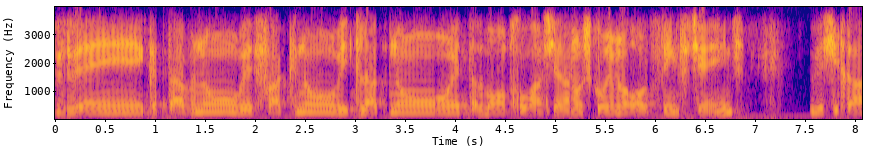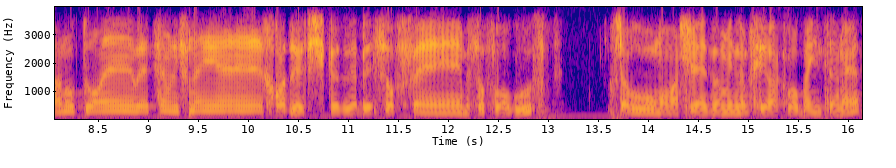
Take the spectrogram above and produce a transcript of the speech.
וכתבנו והפקנו והקלטנו את אלבום הבכורה שלנו שקוראים לו All Things Change ושחררנו אותו אה, בעצם לפני אה, חודש כזה, בסוף, אה, בסוף אוגוסט. עכשיו הוא ממש זמין למכירה כבר באינטרנט.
